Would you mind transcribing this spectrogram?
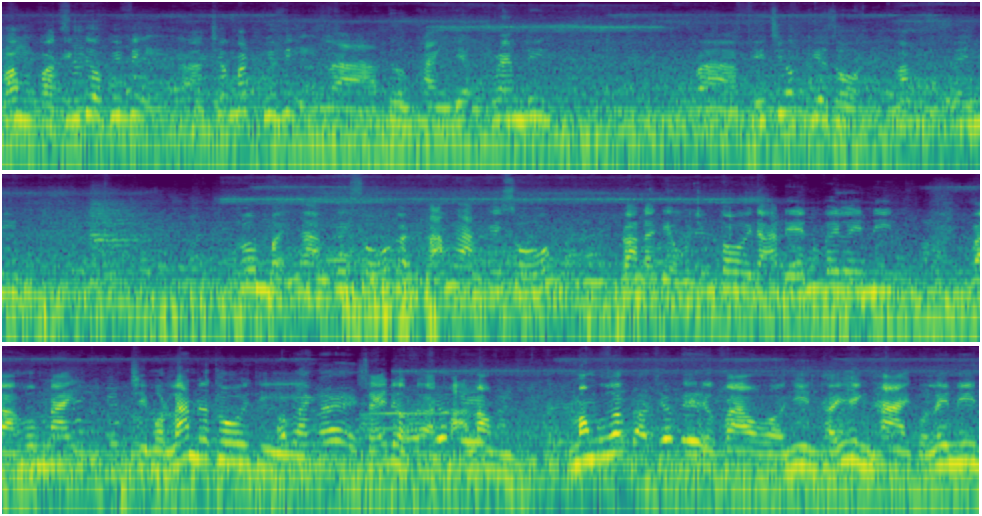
Vâng và kính thưa quý vị, à, trước mắt quý vị là tường thành điện Kremlin và phía trước kia rồi lăng Lenin hơn 7.000 cây số, gần 8.000 cây số. Đoàn đại biểu của chúng tôi đã đến với Lenin và hôm nay chỉ một lát nữa thôi thì sẽ được à, thỏa lòng mong ước để được vào à, nhìn thấy hình hài của Lenin.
